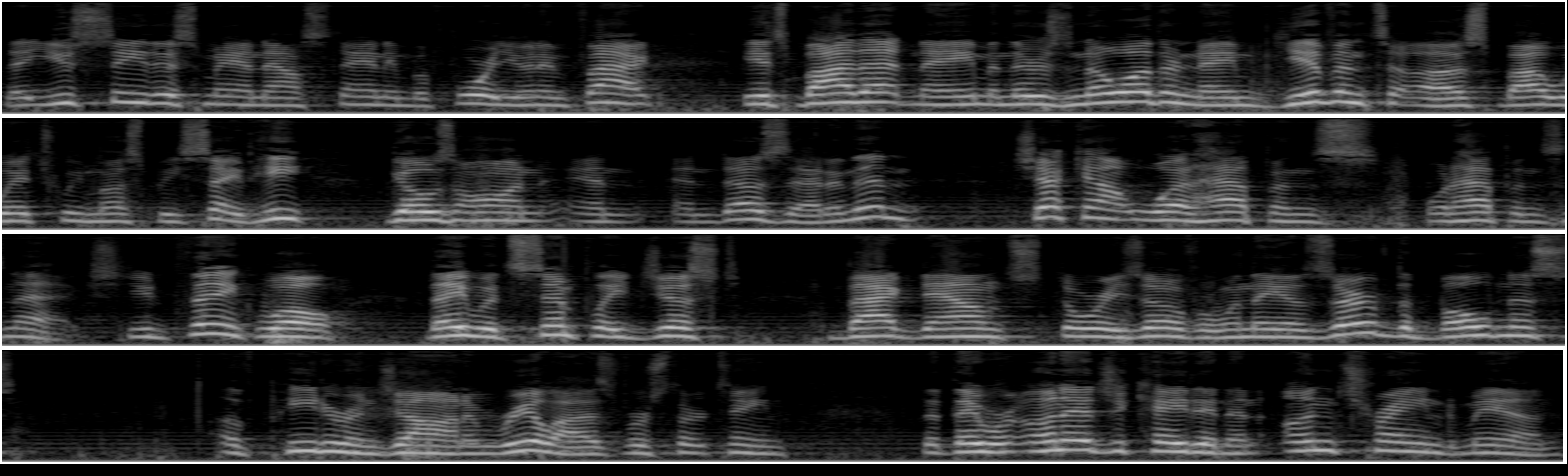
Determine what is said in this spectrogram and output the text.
that you see this man now standing before you. And in fact, it's by that name, and there's no other name given to us by which we must be saved. He goes on and, and does that. And then check out what happens what happens next. You'd think, well, they would simply just back down, stories over. When they observed the boldness of Peter and John and realized, verse 13, that they were uneducated and untrained men,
